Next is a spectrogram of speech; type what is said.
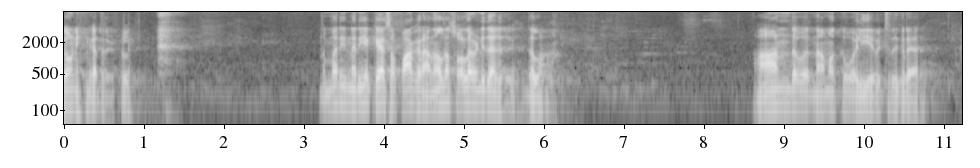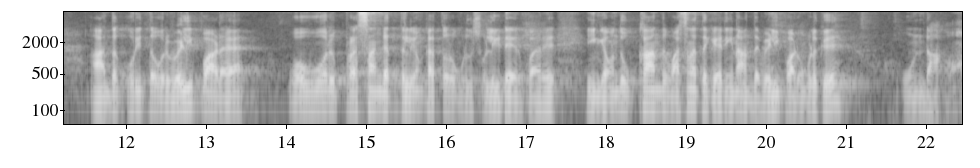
கவனிங்க கத்துற பிள்ளை. இந்த மாதிரி நிறைய கேஸை பார்க்குறேன். அதனால தான் சொல்ல வேண்டியதாகுது இதெல்லாம். ஆண்டவர் நமக்கு வழியை வச்சிருக்கிறார். அந்த குறித்த ஒரு வெளிப்பாடை ஒவ்வொரு பிரசங்கத்திலையும் கர்த்தர் உங்களுக்கு சொல்லிக்கிட்டே இருப்பார். இங்கே வந்து உட்கார்ந்து வசனத்தை கேட்டீங்கன்னா அந்த வெளிப்பாடு உங்களுக்கு உண்டாகும்.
